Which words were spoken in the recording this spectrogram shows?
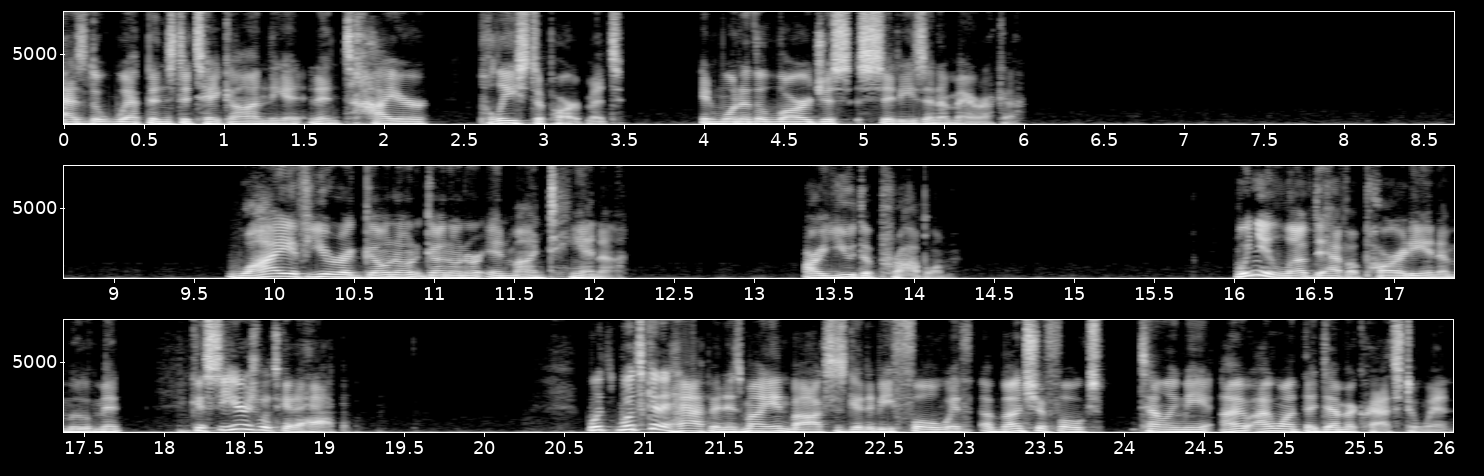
has the weapons to take on the, an entire police department in one of the largest cities in America? Why, if you're a gun owner, in Montana, are you the problem? Wouldn't you love to have a party and a movement? Because see, here's what's going to happen. What, what's going to happen is my inbox is going to be full with a bunch of folks telling me I, I want the Democrats to win.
